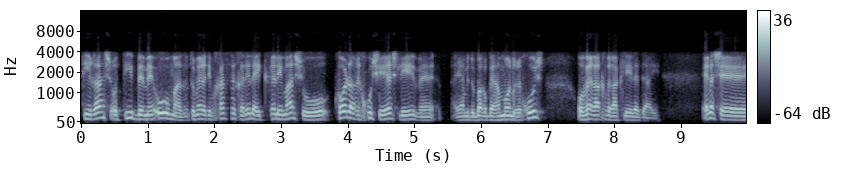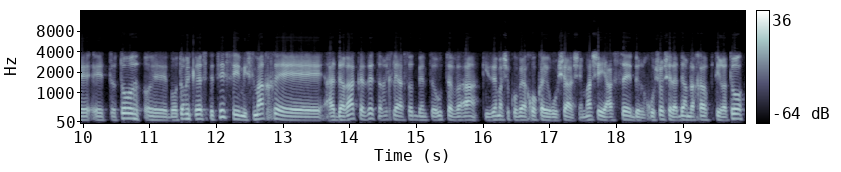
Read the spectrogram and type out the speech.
תירש אותי במאומה. זאת אומרת, אם חס וחלילה יקרה לי משהו, כל הרכוש שיש לי, והיה מדובר בהמון רכוש, עובר אך ורק לילדיי. אלא שבאותו מקרה ספציפי, מסמך אה, הדרה כזה צריך להיעשות באמצעות צוואה, כי זה מה שקובע חוק הירושה, שמה שיעשה ברכושו של אדם לאחר פטירתו,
